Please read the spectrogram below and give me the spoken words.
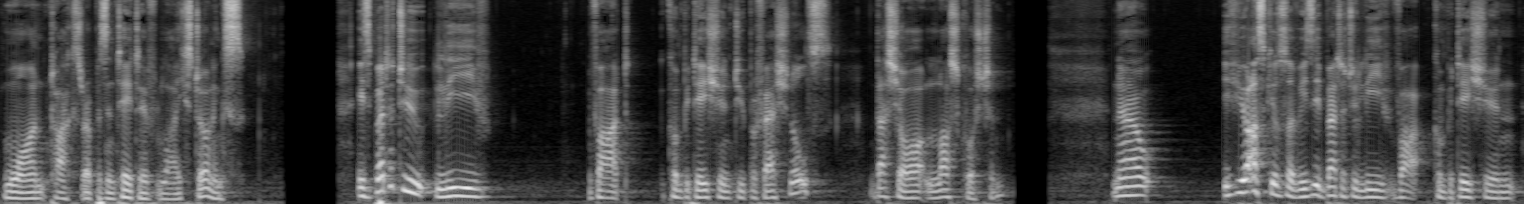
one tax representative like Sterlinx. It's better to leave VAT computation to professionals. That's your last question. Now, if you ask yourself, is it better to leave VAT computation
